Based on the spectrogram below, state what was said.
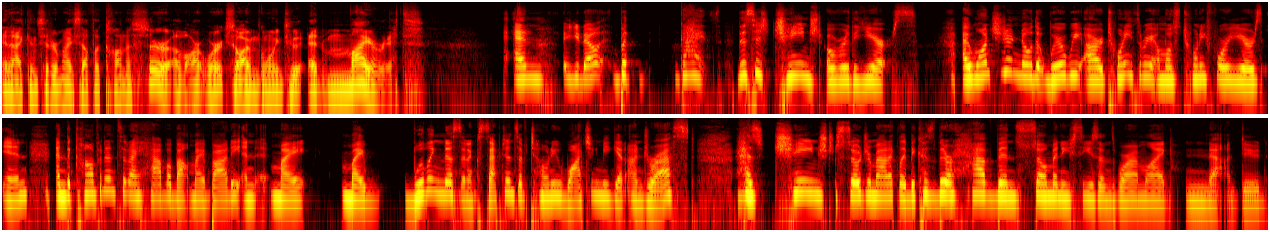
and I consider myself a connoisseur of artwork, so I'm going to admire it. And, you know, but guys, this has changed over the years. I want you to know that where we are 23 almost 24 years in and the confidence that I have about my body and my my willingness and acceptance of Tony watching me get undressed has changed so dramatically because there have been so many seasons where I'm like, "Nah, dude.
